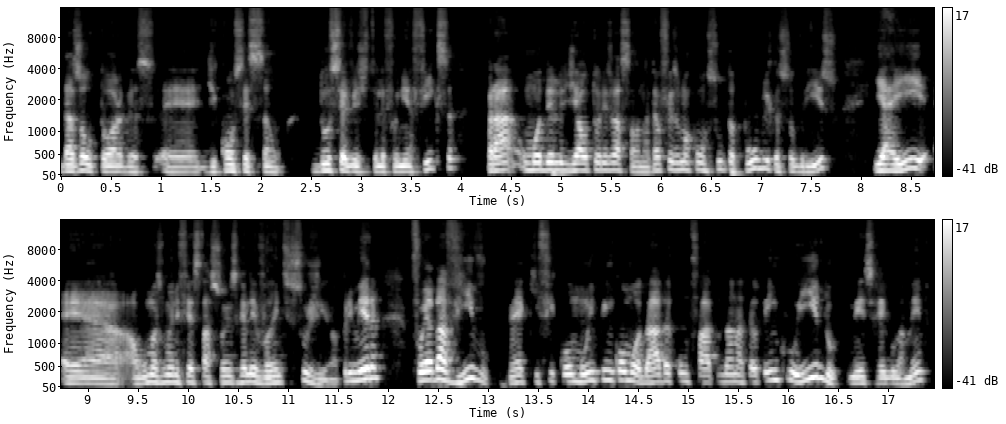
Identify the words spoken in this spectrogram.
das outorgas é, de concessão do serviço de telefonia fixa para o um modelo de autorização. A Anatel fez uma consulta pública sobre isso, e aí é, algumas manifestações relevantes surgiram. A primeira foi a da Vivo, né, que ficou muito incomodada com o fato da Anatel ter incluído nesse regulamento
